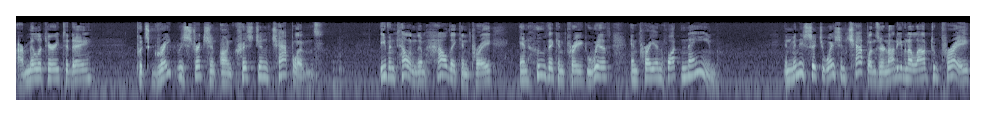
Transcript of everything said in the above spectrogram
Our military today puts great restriction on Christian chaplains, even telling them how they can pray and who they can pray with and pray in what name. In many situations, chaplains are not even allowed to pray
